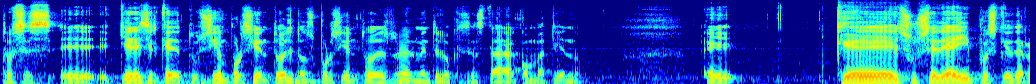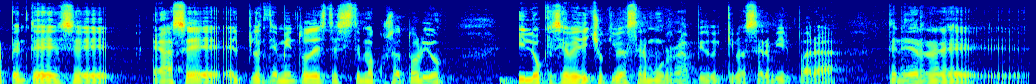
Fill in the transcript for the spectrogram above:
Entonces, eh, quiere decir que de tu 100%, el 2% es realmente lo que se está combatiendo. Eh, ¿Qué sucede ahí? Pues que de repente se hace el planteamiento de este sistema acusatorio y lo que se había dicho que iba a ser muy rápido y que iba a servir para tener eh,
